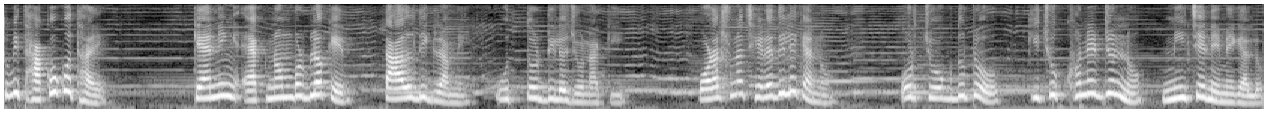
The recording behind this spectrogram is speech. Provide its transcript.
তুমি থাকো কোথায়? ক্যানিং এক নম্বর ব্লকের তালদি গ্রামে, উত্তর দিল জোনাকি। পড়াশোনা ছেড়ে দিলে কেন? ওর চোখ দুটো কিছুক্ষণের জন্য নিচে নেমে গেল।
